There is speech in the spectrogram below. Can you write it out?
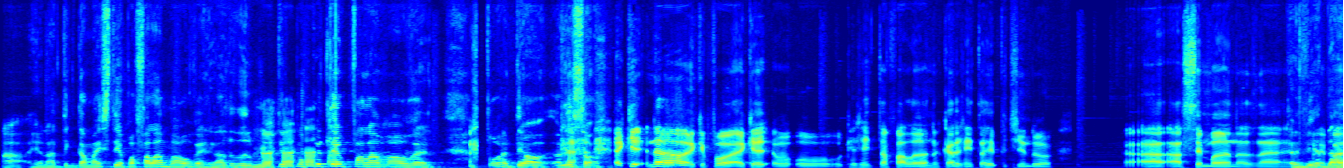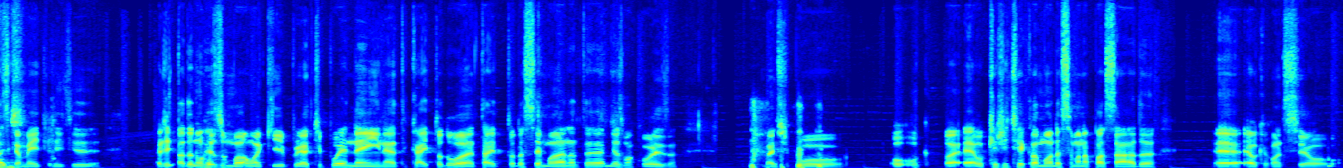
ah, Renato tem que dar mais tempo pra falar mal, velho. Renato tá dando muito tempo, pouco tempo pra falar mal, velho. Porra, tem, ó, olha só. É que, não, é que, pô, é que o, o, o que a gente tá falando, cara, a gente tá repetindo há, semanas, né? É verdade. É, basicamente, a gente, a gente tá dando um resumão aqui, porque é tipo o Enem, né? Cai todo ano, tá, toda semana tá a mesma coisa. Mas, tipo, o, o, é, o que a gente reclamou na semana passada é, é, o que aconteceu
